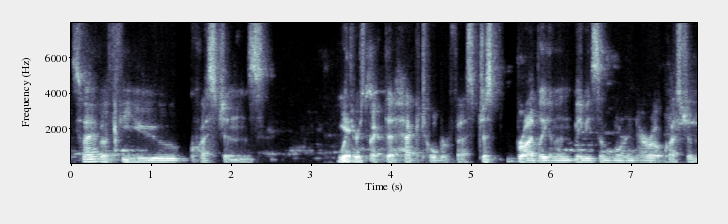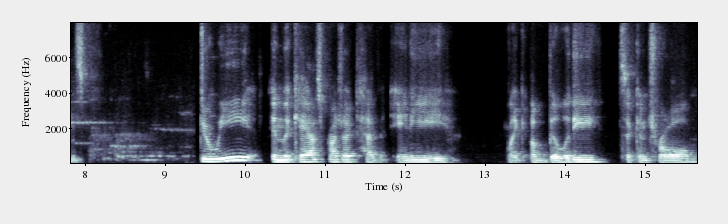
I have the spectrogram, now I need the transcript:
So I have a few questions with Yes. respect to Hacktoberfest, just broadly, and then maybe some more narrow questions. Do we, in the CHAOSS Project, have any like ability to control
